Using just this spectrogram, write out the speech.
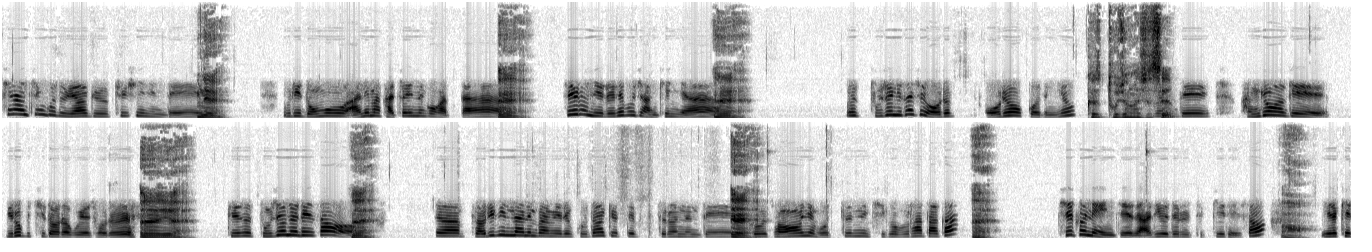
친한 친구도 유아교육 출신인데 네, 우리 너무 안에만 갇혀 있는 것 같다. 네, 새로운 일을 해보지 않겠냐. 네. 그 도전이 사실 어렵 어려웠거든요. 그래서 도전하셨어요? 그런데 강경하게 밀어붙이더라고요, 저를. 예, 예. 그래서 도전을 해서 네. 제가 별이 빛나는 밤에를 고등학교 때부터 들었는데 네. 그걸 전혀 못 듣는 직업을 하다가 네. 최근에 이제 라디오들을 듣게 돼서 어. 이렇게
